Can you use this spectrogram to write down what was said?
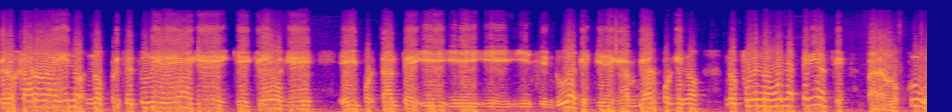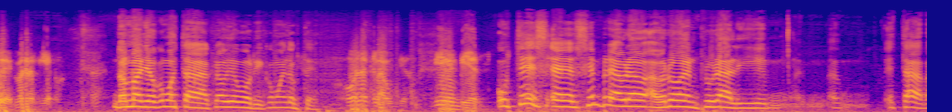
Pero Harold ahí no- nos presentó una idea que, que creo que es importante y, y- y- y sin duda que tiene que cambiar porque no, no fue una buena experiencia para los clubes, me refiero. Don Mario, ¿cómo está? Claudio Borri, ¿cómo anda usted? Hola Claudio, bien, bien. Usted eh, siempre habló, habló en plural y mm, esta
